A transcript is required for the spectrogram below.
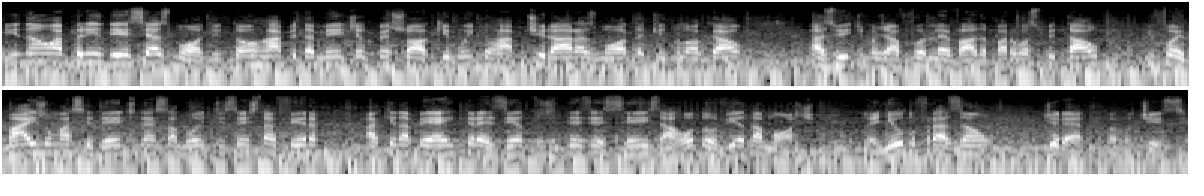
e não apreendesse as motos. Então, rapidamente, o pessoal aqui, muito rápido, tiraram as motos aqui do local. As vítimas já foram levadas para o hospital e foi mais um acidente nessa noite de sexta-feira aqui na BR-316, a rodovia da morte. Lenildo Frazão, direto da notícia.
